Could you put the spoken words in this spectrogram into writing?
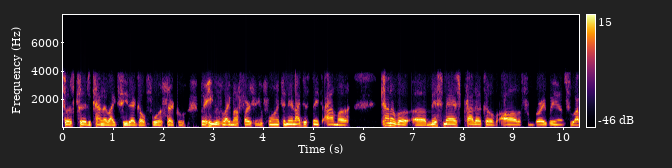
So it's good to kind of like see that go full circle. But he was like my first influence, and then I just think I'm a kind of a, a mismatched product of all from Roy Williams, who I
